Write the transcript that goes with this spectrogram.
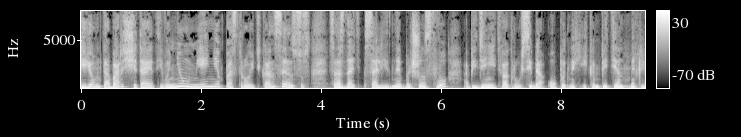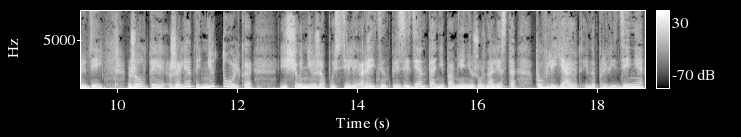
Гийом Табар считает его неумение построить консенсус, создать солидное большинство, объединить вокруг себя опытных и компетентных людей. Желтые жилеты не только еще ниже опустили рейтинг президента, они, по мнению журналиста, повлияют и на проведение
